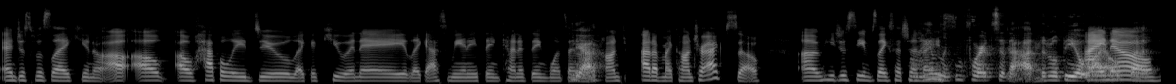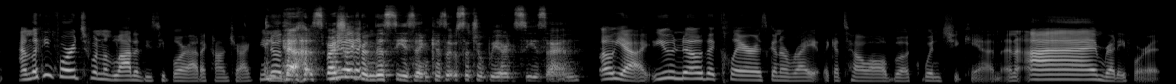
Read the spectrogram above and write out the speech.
and just was like, you know, I'll I'll, I'll happily do like a Q&A, like ask me anything kind of thing once I'm out, of con- out of my contract. So um, he just seems like such a I am nice looking forward to that. It'll be a while. I but- know. I'm looking forward to when a lot of these people are out of contract. You know yeah, that especially that- from this season because it was such a weird season. Oh yeah, you know that Clare is gonna write like a tell-all book when she can, and I'm ready for it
